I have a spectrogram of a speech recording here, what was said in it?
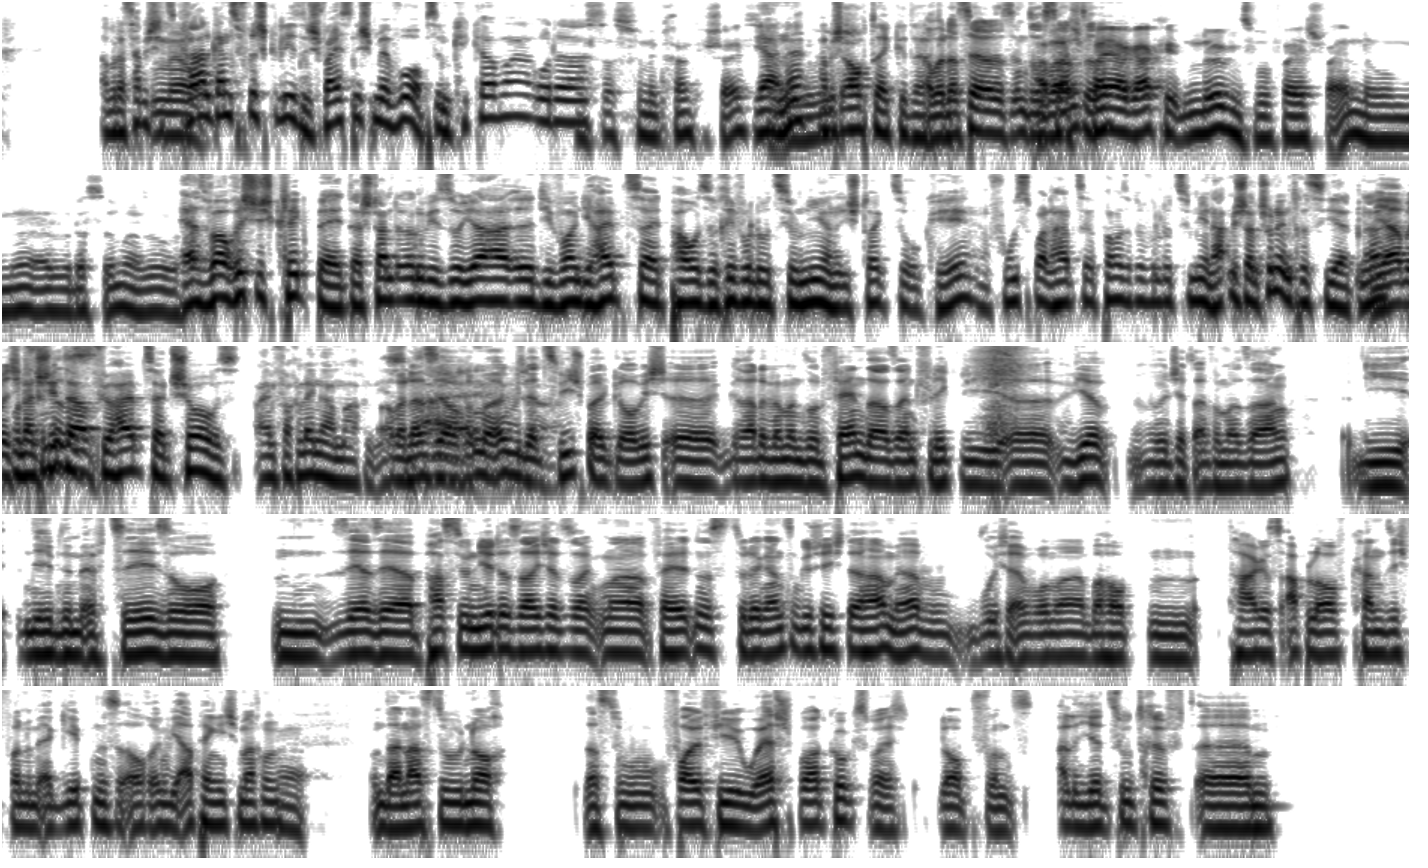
Aber das habe ich jetzt Ja. gerade ganz frisch gelesen. Ich weiß nicht mehr wo, ob es im Kicker war oder. Was ist das für eine kranke Scheiße? Ja, ne? Also Habe ich auch direkt gedacht. Aber das ist ja das Aber ich Interessante. feier gar kein, nirgendwo feier ich Veränderungen, ne? Also das ist immer so. Ja, es war auch richtig Clickbait. Da stand irgendwie so, ja, äh, die wollen die Halbzeitpause revolutionieren. Und ich direkt so, okay, Fußball Halbzeitpause revolutionieren. Hat mich dann schon interessiert, ne? Ja, aber ich Und dann finde, steht da für Halbzeitshows einfach länger machen. Ich Aber so, das ist ja auch immer irgendwie der. Zwiespalt, glaube ich, äh, gerade wenn man so ein Fan-Dasein pflegt, wie äh, wir, würde ich jetzt einfach mal sagen, die neben dem FC so ein sehr, sehr passioniertes, sage ich jetzt sag mal, Verhältnis zu der ganzen Geschichte haben, ja, wo, wo ich einfach mal behaupten, Tagesablauf kann sich von einem Ergebnis auch irgendwie abhängig machen. Ja. Und dann hast du noch, dass du voll viel US-Sport guckst, weil ich glaube, für uns alle hier zutrifft, ähm,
